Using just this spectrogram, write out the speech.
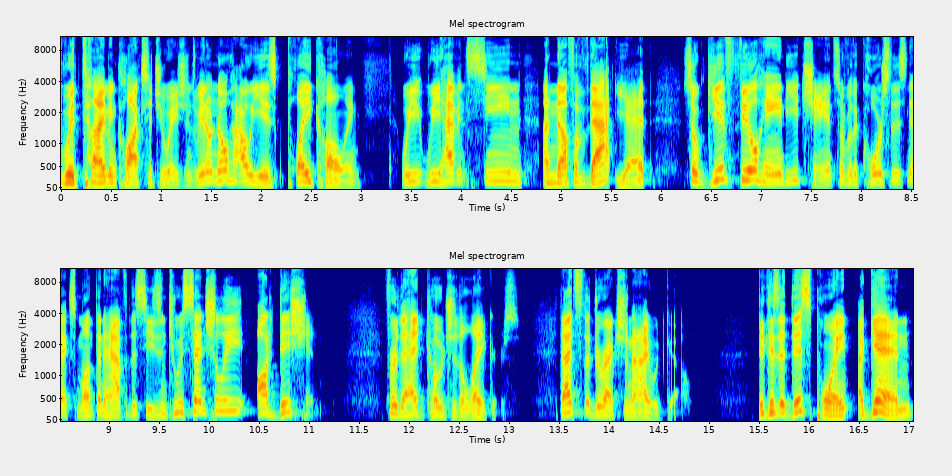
with time and clock situations. We don't know how he is play calling. We we haven't seen enough of that yet. So give Phil Handy a chance over the course of this next month and a half of the season to essentially audition for the head coach of the Lakers. That's the direction I would go. Because at this point, again,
